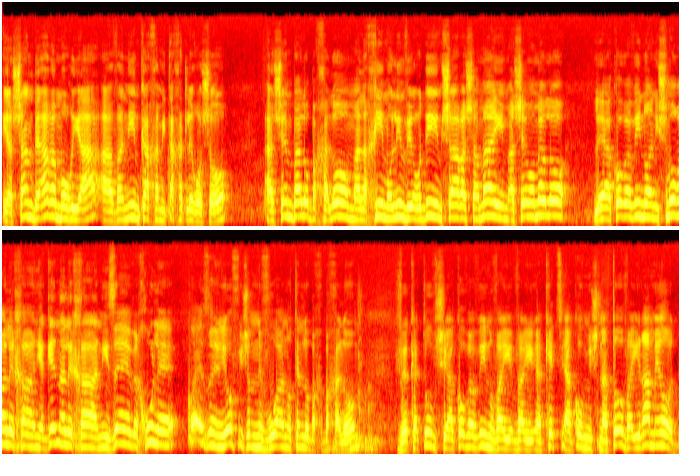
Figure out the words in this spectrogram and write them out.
ישן בהר המוריה, האבנים ככה מתחת לראשו, השם בא לו בחלום, מלאכים עולים ויורדים, שער השמיים, השם אומר לו, ליעקב אבינו אני אשמור עליך, אני אגן עליך, אני זה וכולי, כל איזה יופי של נבואה נותן לו בחלום, וכתוב שיעקב אבינו, ויקץ יעקב משנתו, וירא מאוד,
